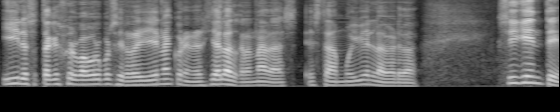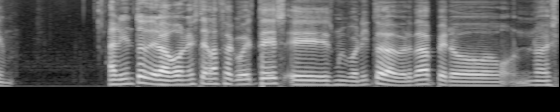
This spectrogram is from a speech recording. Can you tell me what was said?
y los ataques cuerpo a cuerpo se rellenan con energía las granadas. Está muy bien la verdad. Siguiente. Aliento de dragón. Este lanzacohetes es muy bonito la verdad, pero no es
